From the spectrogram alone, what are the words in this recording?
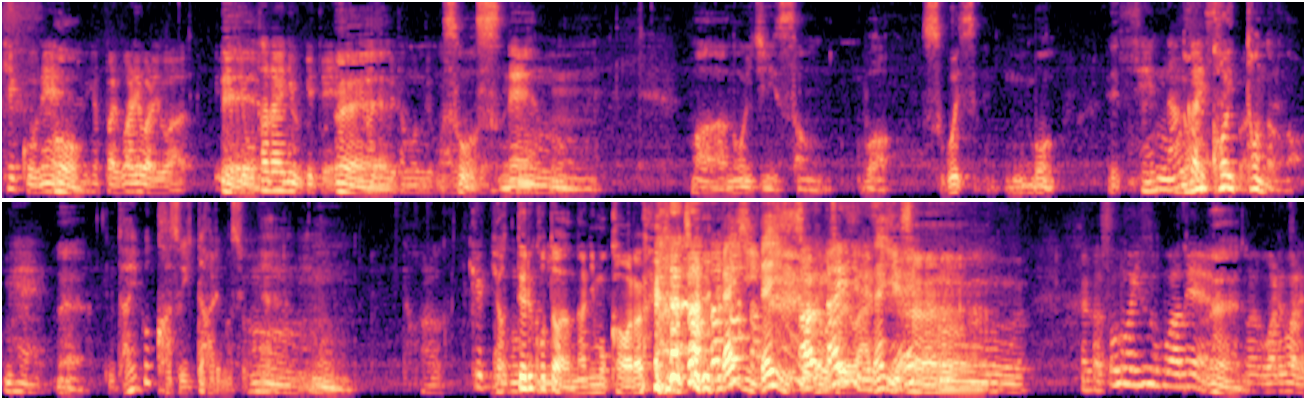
結構ねうん。やっぱり我々は影響を多大に受けてええ始めたもんでもあるので、そうですね、ううんんまあノイジーさんはすごいですね。もう千何何回回ですか行ったんだろねうな、ねだいぶ数いってはりますよね、うんうん、だから結構やってることは何も変わらない。大事大事ですよあでもそれ大事ですね。は大事ですよ、うんうん。だからそのイズムはね、ええ。まあ我々も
